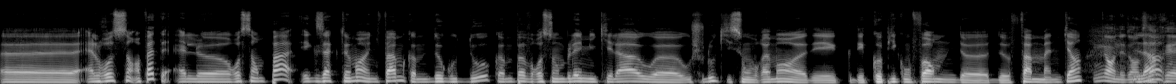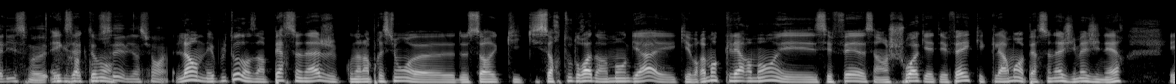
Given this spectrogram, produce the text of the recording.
euh, elle ressent, en fait, elle euh, ressemble pas exactement à une femme comme deux gouttes d'eau, comme peuvent ressembler Michaela ou, euh, ou Choudou, qui sont vraiment euh, des, des copies conformes de, de femmes mannequins. Non, on est dans Là- un réalisme Exactement. poussé, bien sûr. Là, on est plutôt dans un personnage qu'on a l'impression euh, de sort- qui, qui sort tout droit d'un manga et qui est vraiment clairement et c'est fait, c'est un choix qui a été fait, qui est clairement un personnage imaginaire et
